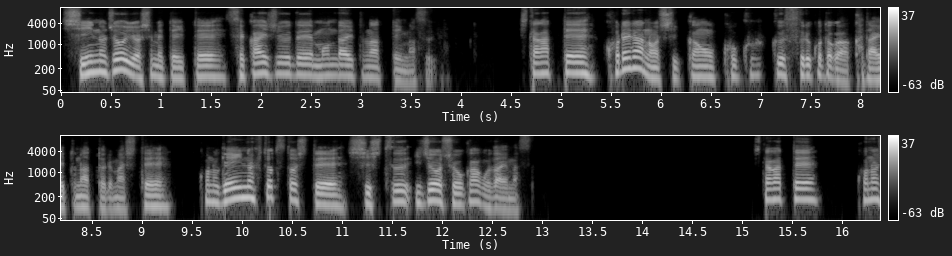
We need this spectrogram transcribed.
死因の上位を占めていて、世界中で問題となっています。したがって、これらの疾患を克服することが課題となっておりまして、この原因の一つとして脂質異常症がございます。したがって、この脂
